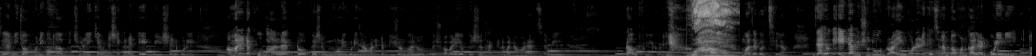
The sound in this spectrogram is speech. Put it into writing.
যে আমি যখনই কোথাও কিছু লিখি, আমি না সেখানে ডেট মেনশন করি। আমার এটা খুব ভালো একটা অভ্যেস, আমি মনে করি যে আমার এটা ভীষণ ভালো অভ্যেস। সবারই অভ্যেসটা থাকে না বাট আমার আছে। আমি প্রাউড ফিল করি! মজা করছিলাম। যাই হোক এইটা আমি শুধু ড্রয়িং করে রেখেছিলাম তখন কালার করিনি। তো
